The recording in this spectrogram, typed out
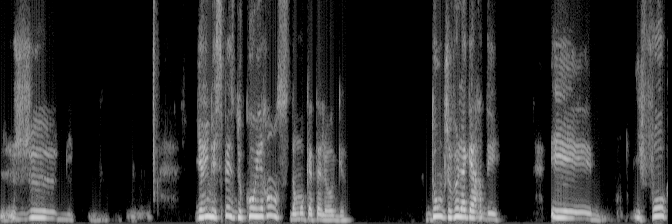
Il y a une espèce de cohérence dans mon catalogue. Donc, je veux la garder. Et il faut,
